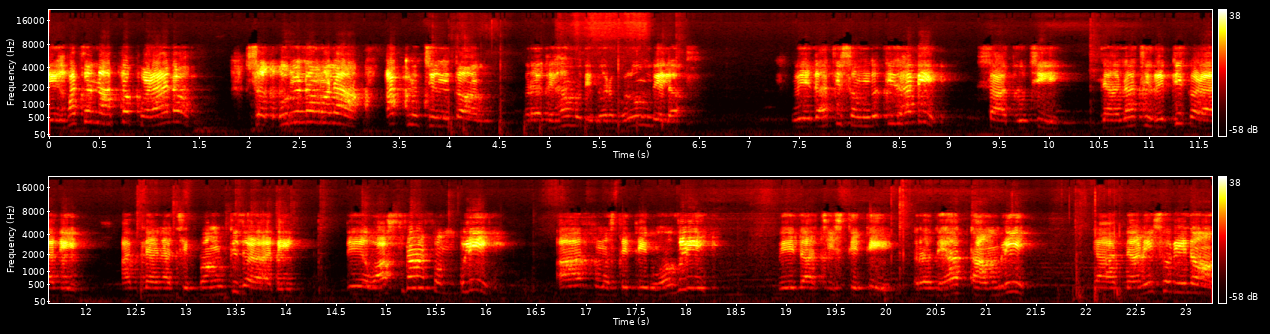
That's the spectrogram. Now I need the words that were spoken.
देहाचं नातं कळालं सद्गुरूनं मला आत्मचिंतन हृदयामध्ये भरभरून दिलं. वेदाची संगती झाली. साधूची ज्ञानाची रीती कळाली. अज्ञानाची पंक्ती जळाली. देवासना संपली. आत्मस्थिती भोगली. वेदाची स्थिती हृदयात थांबली. त्या ज्ञानेश्वरीनं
